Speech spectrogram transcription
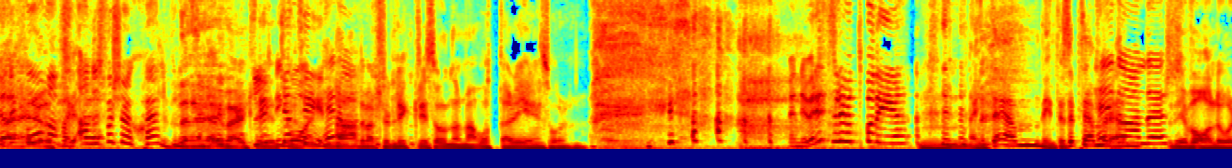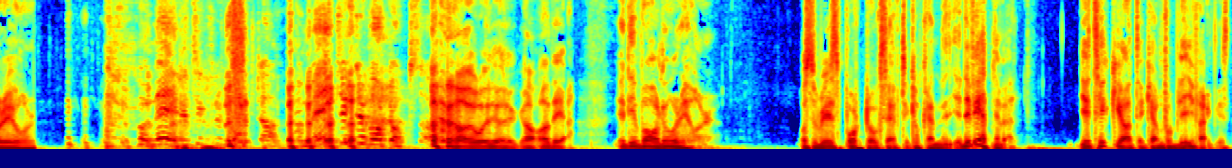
Ja, det får man faktiskt. Anders får köra själv. Nej, verkligen Lycka inte. till. Jag hade varit så lycklig så under de här åtta regeringsåren. Men nu är det slut på det. Mm, nej, inte än. Det är inte september Hej då, än. Anders. Det är valår i år. nej, du tryckte du bort allt. Och mig tryckte du bort också. ja, ja, det. Ja, det är valår i år. Och så blir det sport också efter klockan nio. Det vet ni väl? Det tycker jag att det kan få bli faktiskt.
